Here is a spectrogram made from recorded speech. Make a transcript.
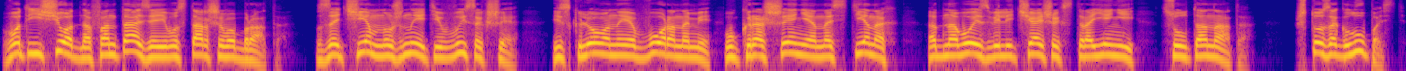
Вот еще одна фантазия его старшего брата. Зачем нужны эти высохшие, исклеванные воронами украшения на стенах одного из величайших строений султаната? Что за глупость?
